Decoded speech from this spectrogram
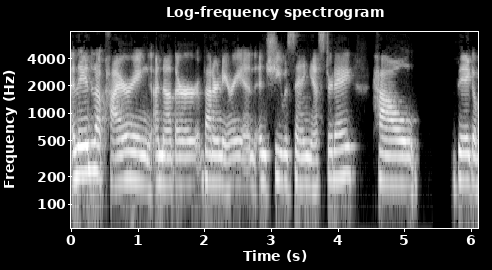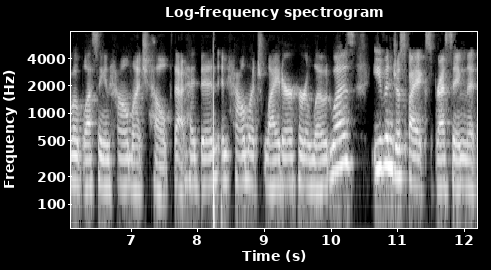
And they ended up hiring another veterinarian. And she was saying yesterday how big of a blessing and how much help that had been and how much lighter her load was, even just by expressing that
